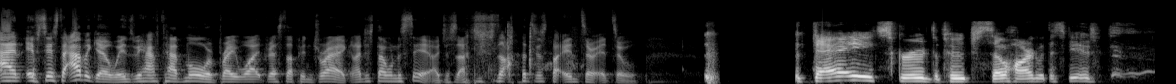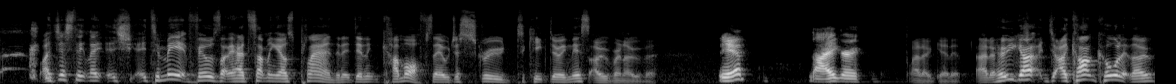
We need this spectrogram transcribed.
And if Sister Abigail wins, we have to have more of Bray Wyatt dressed up in drag. And I just don't want to see it. I just I'm just not I'm just not into it at all. They screwed the pooch so hard with this feud. I just think they, to me, it feels like they had something else planned and it didn't come off. So they were just screwed to keep doing this over and over. Yep, I agree. I don't get it. I don't, who you go? I can't call it though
